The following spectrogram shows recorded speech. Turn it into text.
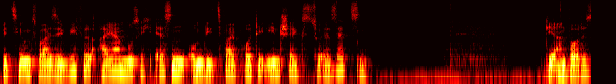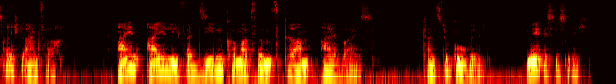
Beziehungsweise wie viel Eier muss ich essen, um die zwei Proteinshakes zu ersetzen? Die Antwort ist recht einfach. Ein Ei liefert 7,5 Gramm Eiweiß. Kannst du googeln. Mehr ist es nicht.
